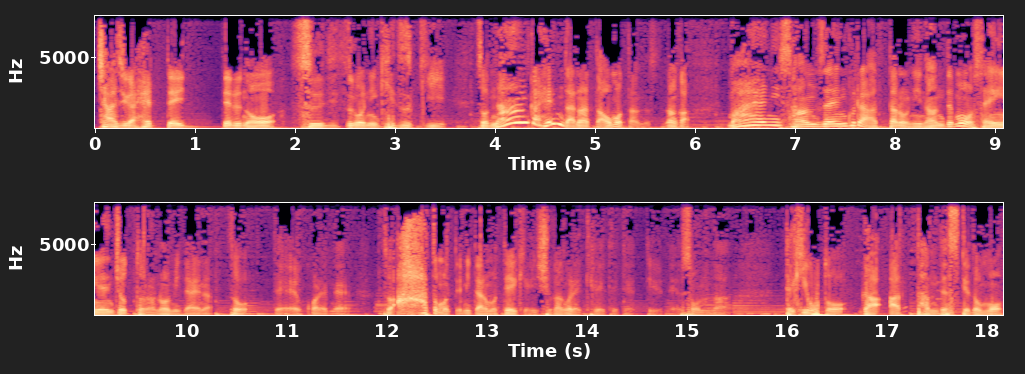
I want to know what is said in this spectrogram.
チャージが減っていってるのを数日後に気づき、そう、なんか変だなとは思ったんです。なんか、前に3000円ぐらいあったのになんでもう1000円ちょっとなのみたいな。そう。で、これね、そう、あーと思って見たらもう定期が1週間ぐらい切れててっていうね、そんな出来事があったんですけども、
